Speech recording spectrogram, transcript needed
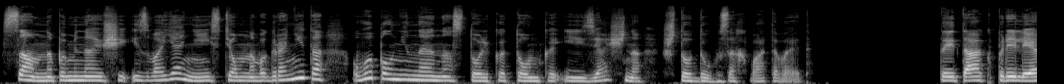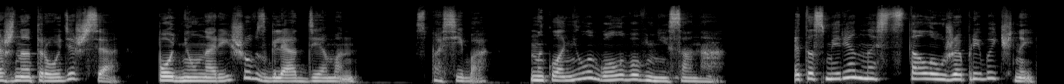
сам напоминающий изваяние из темного гранита, выполненное настолько тонко и изящно, что дух захватывает. «Ты так прилежно трудишься?» — поднял на Ришу взгляд демон. «Спасибо», — наклонила голову вниз она. Эта смиренность стала уже привычной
